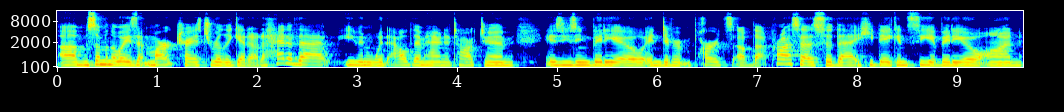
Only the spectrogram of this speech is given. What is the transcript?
Um, some of the ways that Mark tries to really get out ahead of that, even without them having to talk to him, is using video in different parts of that process so that he, they can see a video on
